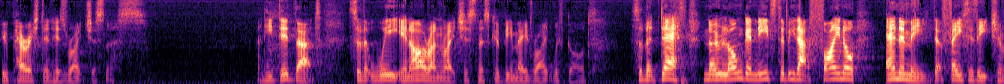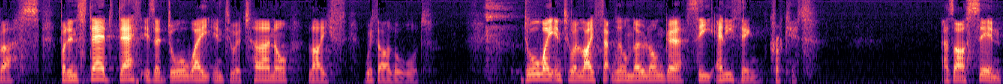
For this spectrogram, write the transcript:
who perished in His righteousness. And He did that so that we, in our unrighteousness, could be made right with God. So that death no longer needs to be that final enemy that faces each of us, but instead, death is a doorway into eternal life with our Lord. Doorway into a life that will no longer see anything crooked. As our sin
